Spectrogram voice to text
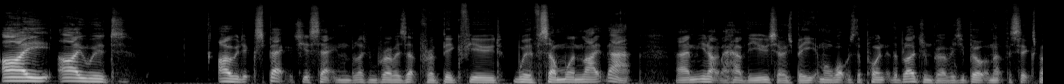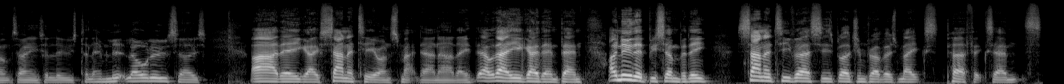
I I would I would expect you're setting the Bludgeon Brothers up for a big feud with someone like that. Um, you're not going to have the Usos beat them, or what was the point of the Bludgeon Brothers? You built them up for six months only to lose to them little old Usos. Ah, there you go. Sanity are on SmackDown, are they? Oh, there you go then, Ben. I knew there'd be somebody. Sanity versus Bludgeon Brothers makes perfect sense.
